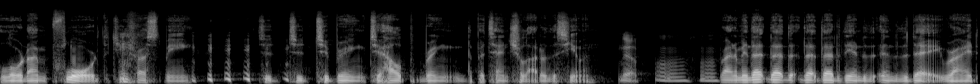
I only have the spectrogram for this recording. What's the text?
Lord, I'm floored that you trust me to, to to bring to help bring the potential out of this human." Yeah. Mm-hmm. Right. I mean that that that, that at the end of the end of the day, right,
